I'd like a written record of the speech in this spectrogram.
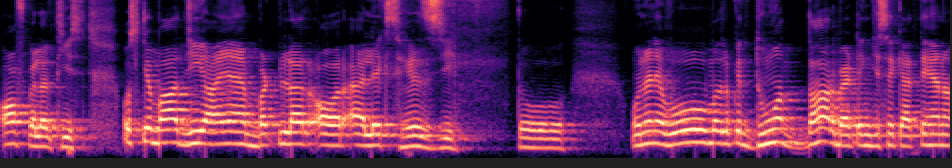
ऑफ़ कलर थी उसके बाद जी आए हैं बटलर और एलेक्स हिल्स जी। तो उन्होंने वो मतलब कि धुआंधार बैटिंग जिसे कहते हैं ना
